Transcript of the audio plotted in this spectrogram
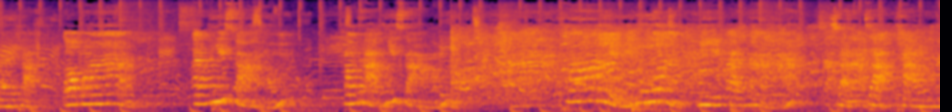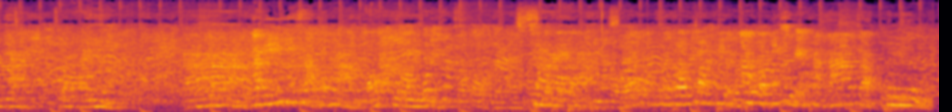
ช่ค่ะ ต่อมา อันที่สามคำถามที่สามถ้าเห็นเพื่อนมีปัญหาฉันจะทำอย่างไรอ่าอันนี้มีสามคำถามเนาะตัวเองว่าเด็กๆจะตอบยังไงใช่ค่ะดีเนาะสะท้อนความคิดแล้วก็ตอนนี้คือเด็กหันหน้าจับคู่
